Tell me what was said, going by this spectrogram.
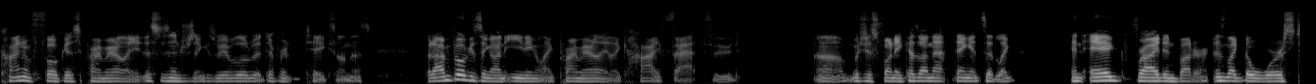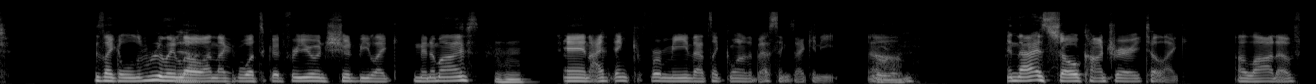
kind of focus primarily. This is interesting because we have a little bit different takes on this, but I'm focusing on eating like primarily like high fat food, um, which is funny because on that thing it said like an egg fried in butter is like the worst. Is like really low Yeah. on like what's good for you and should be like minimized. Mm-hmm. And I think for me that's like one of the best things I can eat. Totally. Um, and that is so contrary to like a lot of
